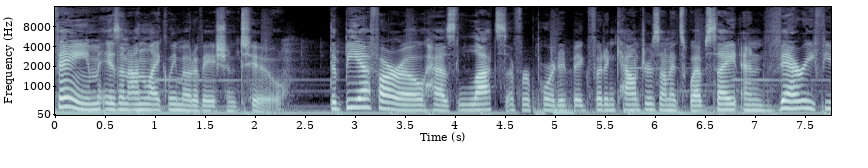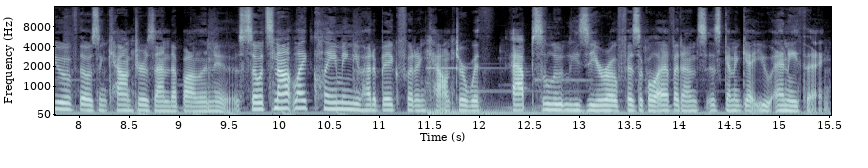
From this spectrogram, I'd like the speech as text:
Fame is an unlikely motivation, too. The BFRO has lots of reported Bigfoot encounters on its website, and very few of those encounters end up on the news. So it's not like claiming you had a Bigfoot encounter with absolutely zero physical evidence is going to get you anything.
